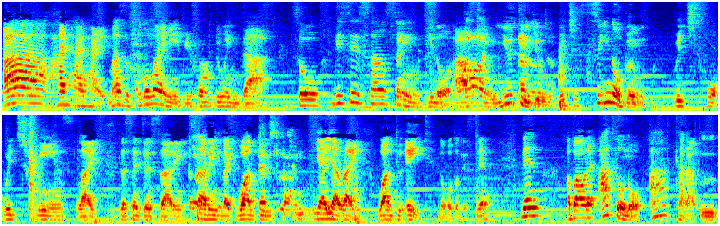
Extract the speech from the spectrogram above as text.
ああ、はいはいはい。まずその前に before doing that. So this is something, you know, asking you な to do, ど which is 次の文 which for which means like the sentence starting starting like one to Next line. yeah yeah right one to eight のことですね。Then about the 後のあからう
